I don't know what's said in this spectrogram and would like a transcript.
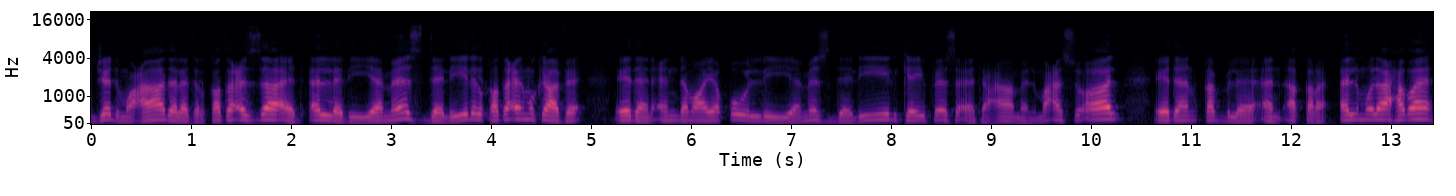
جد معادلة القطع الزائد الذي يمس دليل القطع المكافئ. إذا عندما يقول لي يمس دليل كيف سأتعامل مع السؤال؟ إذا قبل أن أقرأ الملاحظة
